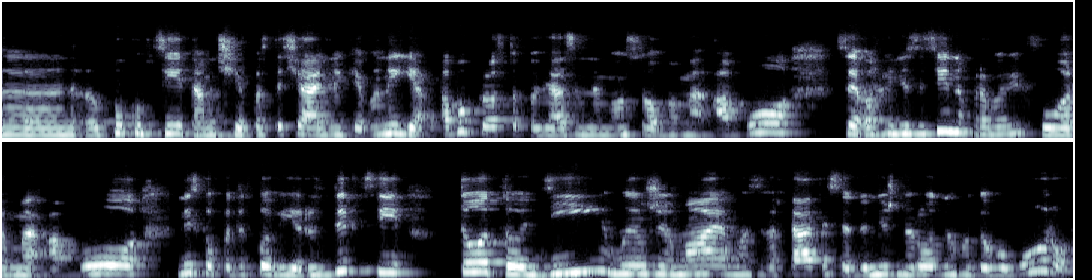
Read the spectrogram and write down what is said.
е, покупці там чи постачальники вони є або просто пов'язаними особами, або це організаційно-правові форми, або низькоподаткові юрисдикції. То тоді ми вже маємо звертатися до міжнародного договору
